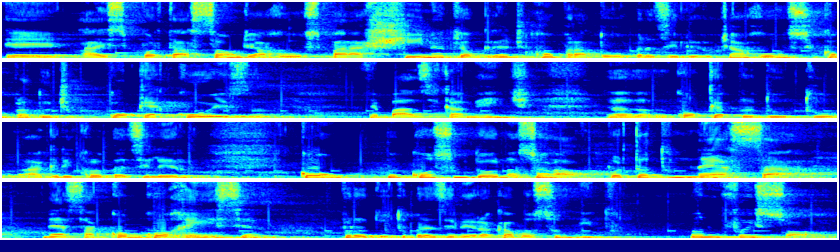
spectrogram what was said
é, a exportação de arroz para a China, que é o grande comprador brasileiro de arroz, comprador de qualquer coisa, basicamente, uh, qualquer produto agrícola brasileiro, com o consumidor nacional. Portanto, nessa, nessa concorrência, o produto brasileiro acabou subindo. Mas não foi só.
